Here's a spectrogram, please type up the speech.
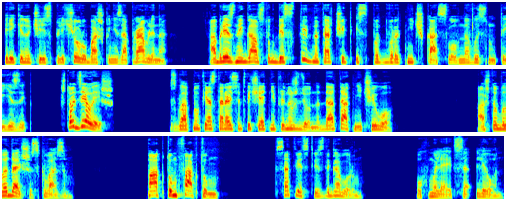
перекинут через плечо, рубашка не заправлена, обрезанный галстук бесстыдно торчит из-под воротничка, словно высунутый язык. «Что делаешь?» Сглотнув, я стараюсь отвечать непринужденно. «Да так, ничего». А что было дальше с квазом? Пактум фактум. В соответствии с договором. Ухмыляется Леон.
